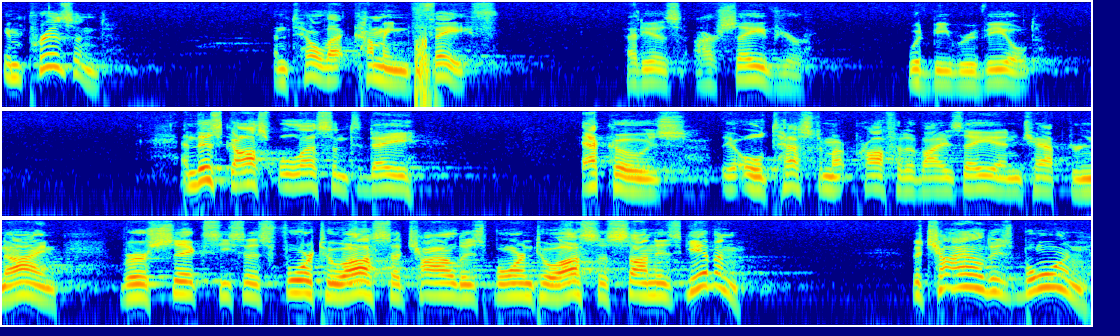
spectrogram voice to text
imprisoned until that coming faith that is, our Savior, would be revealed. And this gospel lesson today echoes the Old Testament prophet of Isaiah in chapter 9, verse 6. He says, For to us a child is born, to us a son is given. The child is born,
